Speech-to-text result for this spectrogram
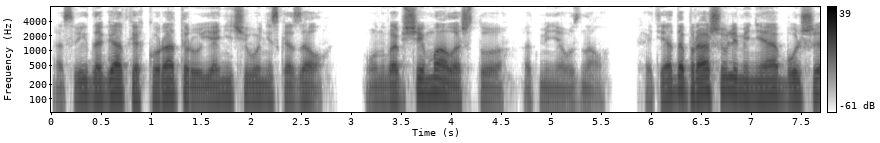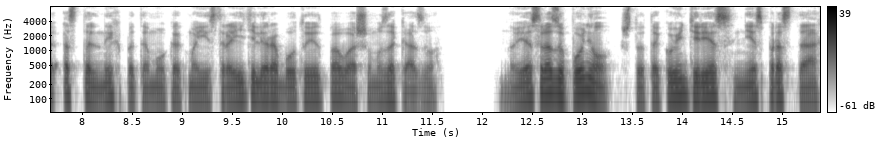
о своих догадках куратору я ничего не сказал. Он вообще мало что от меня узнал. Хотя допрашивали меня больше остальных, потому как мои строители работают по вашему заказу. Но я сразу понял, что такой интерес неспроста,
